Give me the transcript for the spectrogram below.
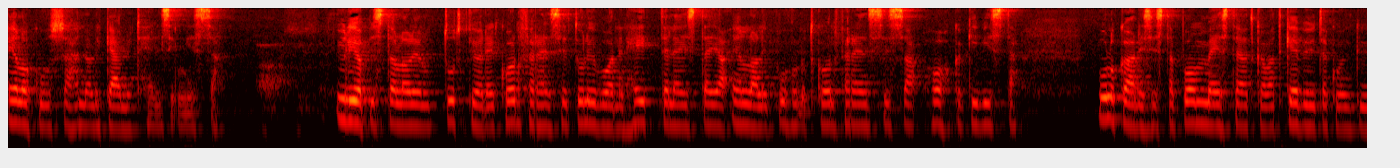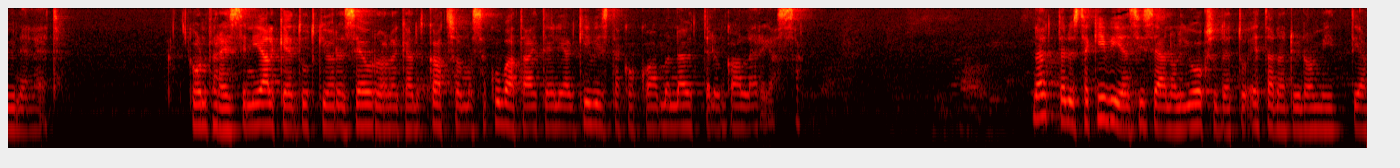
Elokuussa hän oli käynyt Helsingissä. Yliopistolla oli ollut tutkijoiden konferenssi tulivuoden heitteleistä ja Ella oli puhunut konferenssissa hohkakivistä, vulkaanisista pommeista, jotka ovat kevyitä kuin kyyneleet. Konferenssin jälkeen tutkijoiden seuroilla oli käynyt katsomassa kuvataiteilijan kivistä kokoaman näyttelyn galleriassa. Näyttelyssä kivien sisään oli juoksutettu etanadynamiittia,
